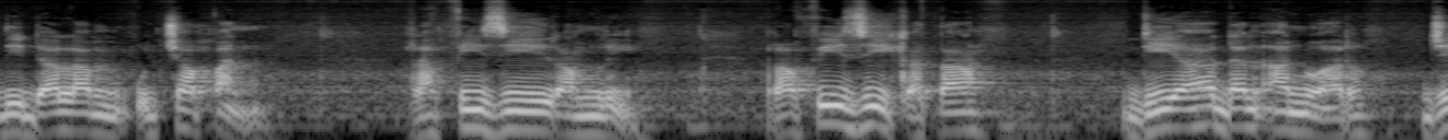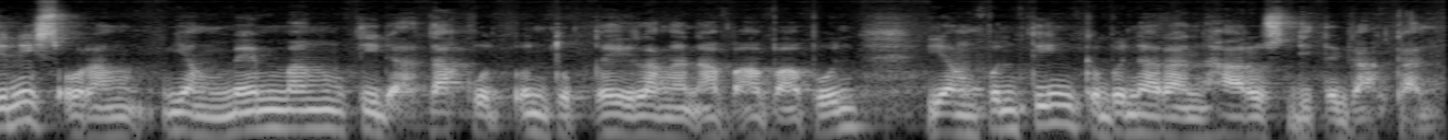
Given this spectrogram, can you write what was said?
di dalam ucapan Rafizi Ramli. Rafizi kata dia dan Anwar jenis orang yang memang tidak takut untuk kehilangan apa-apa pun yang penting kebenaran harus ditegakkan.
